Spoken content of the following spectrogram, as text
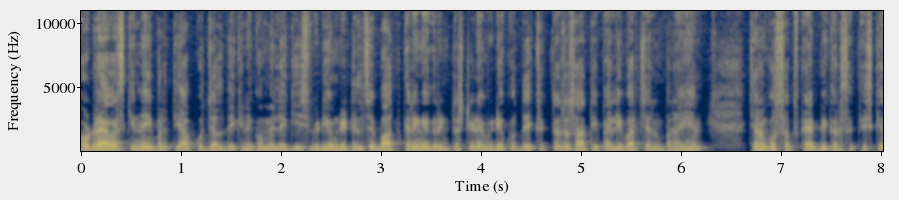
और ड्राइवर्स की नई भर्ती आपको जल्द देखने को मिलेगी। इस वीडियो में डिटेल से बात करेंगे। अगर इंटरेस्टेड है वीडियो को देख सकते हो, जो साथ ही पहली बार चैनल पर आए हैं चैनल को सब्सक्राइब भी कर सकते हैं। इसके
